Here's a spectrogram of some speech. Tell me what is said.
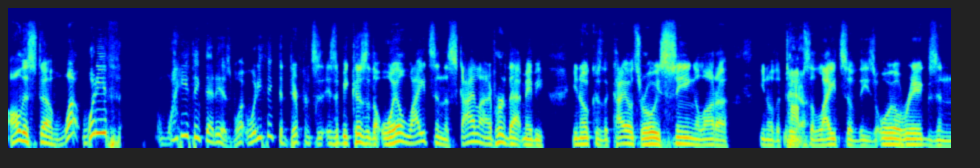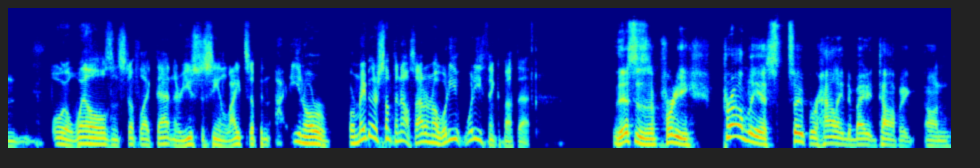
all this stuff. What what do you th- why do you think that is? What what do you think the difference is? Is it because of the oil lights in the skyline? I've heard that maybe, you know, because the coyotes are always seeing a lot of, you know, the tops yeah. of lights of these oil rigs and oil wells and stuff like that. And they're used to seeing lights up in, you know, or, or maybe there's something else. I don't know. What do you what do you think about that? This is a pretty probably a super highly debated topic on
